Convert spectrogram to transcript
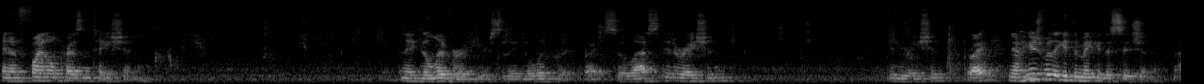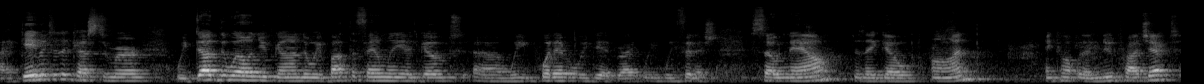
and a final presentation. And they deliver it here, so they deliver it, right? So last iteration, iteration, right? Now here's where they get to make a decision. I gave it to the customer. We dug the well in Uganda. We bought the family a goat. Um, we whatever we did, right? We, we finished. So now, do they go on and come up with a new project?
